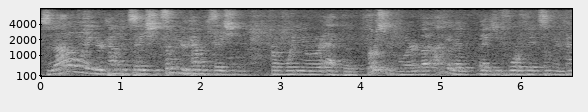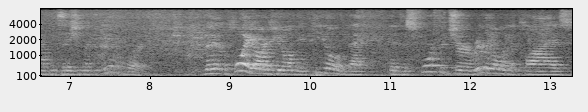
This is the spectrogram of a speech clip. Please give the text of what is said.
So not only your compensation, some of your compensation from when you were at the first employer, but I'm going to make you forfeit some of your compensation at the new employer. The employee argued on the appeal that, that this forfeiture really only applies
